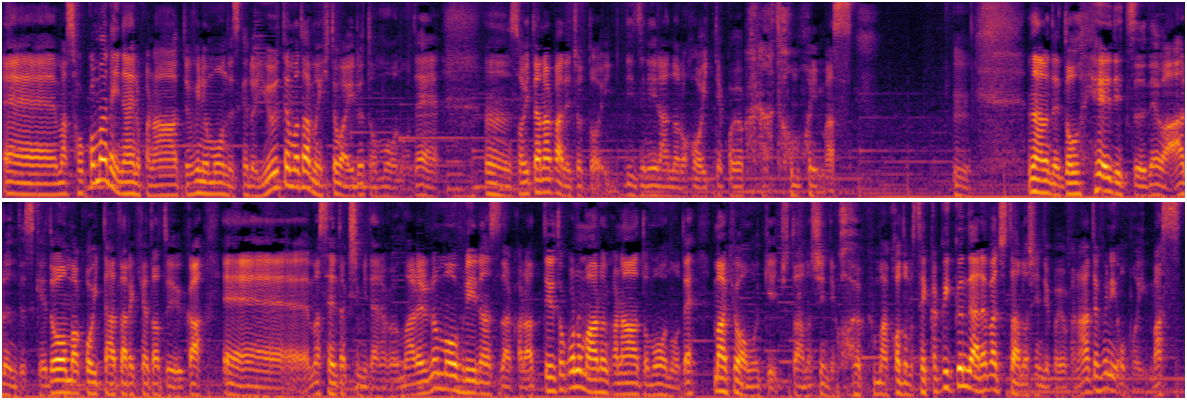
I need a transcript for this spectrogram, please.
えー、まあそこまでいないのかなというふうに思うんですけど、言うても多分人はいると思うので、うん、そういった中でちょっとディズニーランドの方行ってこようかなと思います。うん。なので、土平日ではあるんですけど、まあこういった働き方というか、えー、まあ選択肢みたいなのが生まれるのもフリーランスだからっていうところもあるのかなと思うので、まあ今日は思いっきりちょっと楽しんでこよう。まあ子供せっかく行くんであればちょっと楽しんでこようかなというふうに思います。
